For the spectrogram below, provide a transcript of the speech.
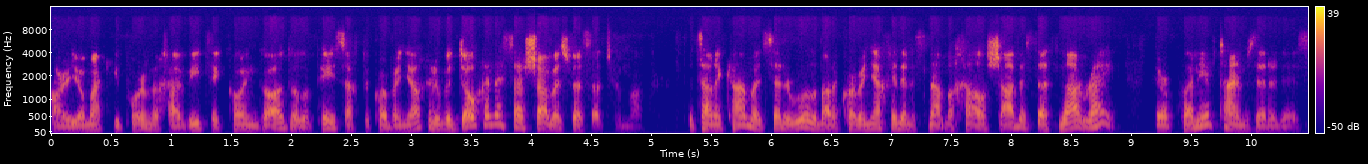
are Yom Kippurim v'Chavite Kohen Gadol Pesach the Korban Yachid v'Dochanes Shabbos v'Satuma. The Tanakama said a rule about a Korban Yachid that it's not Machal Shabbos. That's not right. There are plenty of times that it is.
